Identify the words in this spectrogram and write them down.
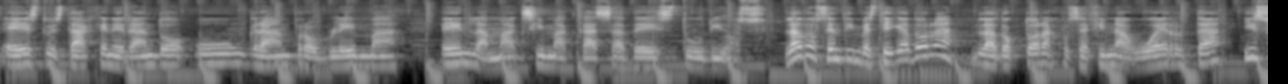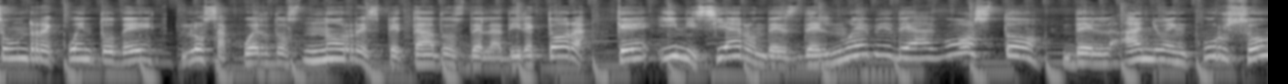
Esto está generando un gran problema en la máxima casa de estudios. La docente investigadora, la doctora Josefina Huerta, hizo un recuento de los acuerdos no respetados de la directora, que iniciaron desde el 9 de agosto del año en curso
